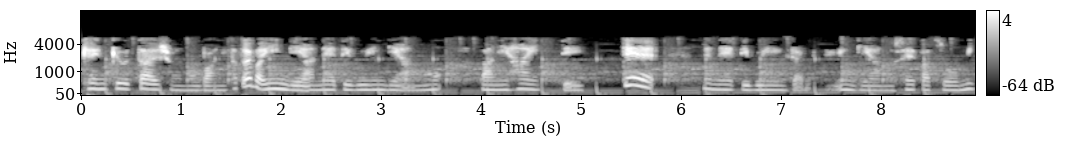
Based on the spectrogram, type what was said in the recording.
研究対象の場に、例えばインディアン、ネイティブインディアンの場に入っていって、でネイティブインディアンの生活を見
